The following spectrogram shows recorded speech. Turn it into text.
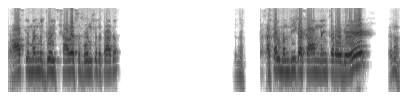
तो आपके मन में जो इच्छा आवे सो बोल के बता दो। अकलमंदी का काम नहीं करोगे, है ना?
